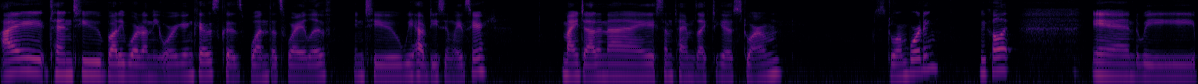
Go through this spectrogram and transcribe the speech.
I tend to bodyboard on the Oregon coast because one, that's where I live, and two, we have decent waves here. My dad and I sometimes like to go storm stormboarding, we call it, and we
